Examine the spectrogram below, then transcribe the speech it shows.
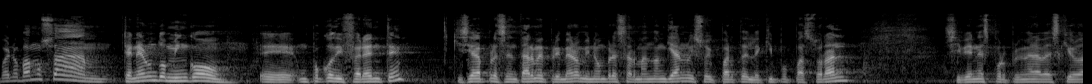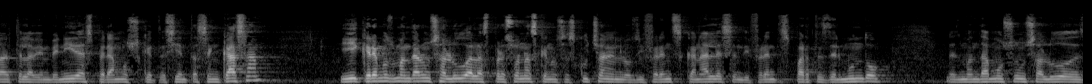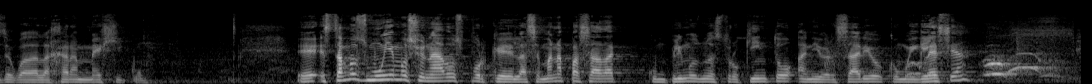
Bueno, vamos a tener un domingo eh, un poco diferente. Quisiera presentarme primero. Mi nombre es Armando Anguiano y soy parte del equipo pastoral. Si vienes por primera vez, quiero darte la bienvenida. Esperamos que te sientas en casa. Y queremos mandar un saludo a las personas que nos escuchan en los diferentes canales en diferentes partes del mundo. Les mandamos un saludo desde Guadalajara, México. Eh, estamos muy emocionados porque la semana pasada cumplimos nuestro quinto aniversario como iglesia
